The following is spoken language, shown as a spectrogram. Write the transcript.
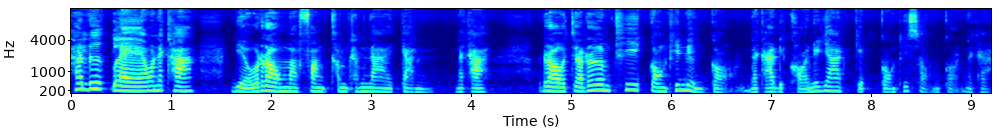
ถ้าเลือกแล้วนะคะ เดี๋ยวเรามาฟังคำทำนายกันนะคะ เราจะเริ่มที่กองที่ 1 ก่อนนะคะ เดี๋ยวขออนุญาตเก็บกองที่ 2 ก่อนนะคะ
